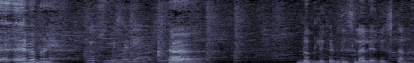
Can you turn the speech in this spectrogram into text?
ए बापरे. हा. डुप्लिकेट दिसला दिसताना.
